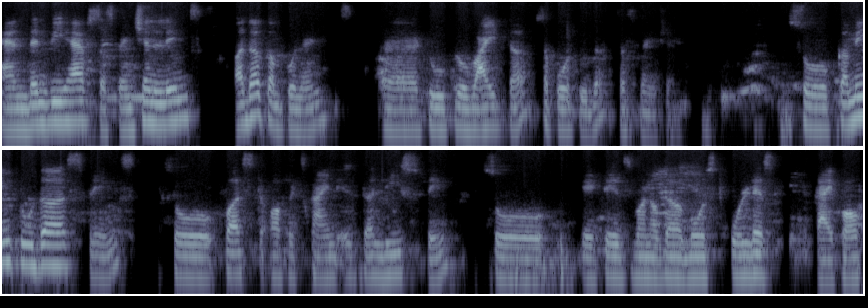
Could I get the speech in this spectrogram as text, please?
And then we have suspension links, other components uh, to provide the support to the suspension. So coming to the springs, so first of its kind is the leaf spring. So it is one of the most oldest type of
